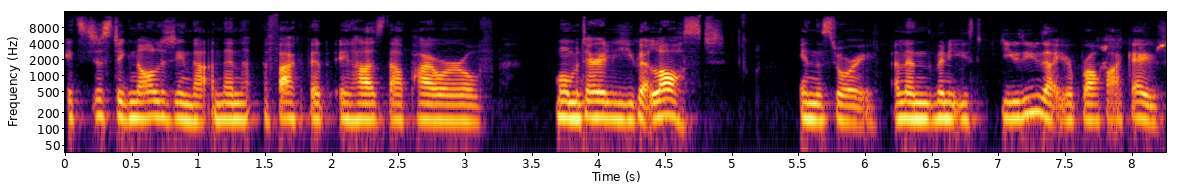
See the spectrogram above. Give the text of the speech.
it's just acknowledging that, and then the fact that it has that power of momentarily you get lost in the story and then the minute you, you do that you're brought back out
